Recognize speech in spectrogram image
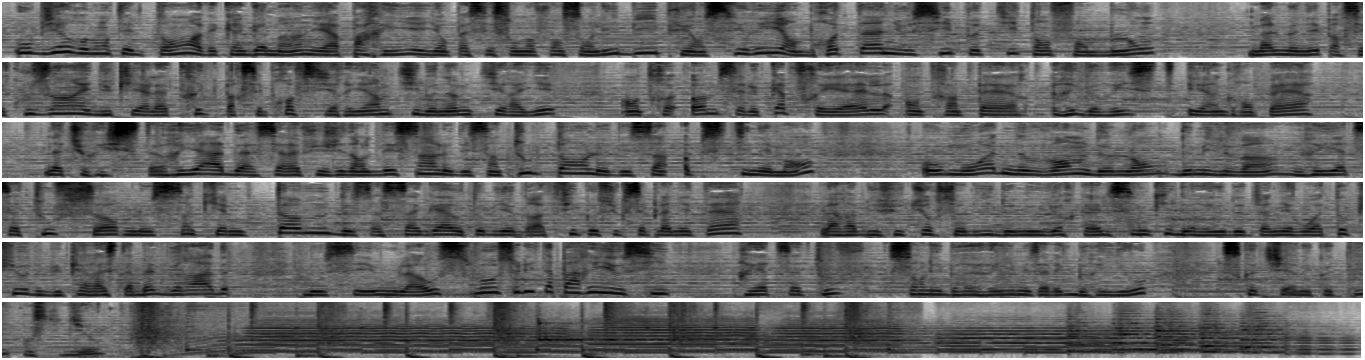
ou bien remonter le temps avec un gamin né à Paris, ayant passé son enfance en Libye, puis en Syrie, en Bretagne aussi, petit enfant blond, malmené par ses cousins, éduqué à la trique par ses profs syriens, petit bonhomme tiraillé entre Homs et le Cap Fréhel, entre un père rigoriste et un grand-père naturiste. Riyad s'est réfugié dans le dessin, le dessin tout le temps, le dessin obstinément. Au mois de novembre de l'an 2020, Riyad Satouf sort le cinquième tome de sa saga autobiographique au succès planétaire. L'Arabe du futur se lit de New York à Helsinki, de Rio de Janeiro à Tokyo, de Bucarest à Belgrade, de Séoul à Oslo, se lit à Paris aussi. Riyad Satouf, sans librairie mais avec brio, scotché à mes côtés en studio.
